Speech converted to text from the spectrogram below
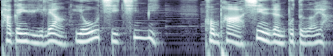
他跟庾亮尤其亲密，恐怕信任不得呀。”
